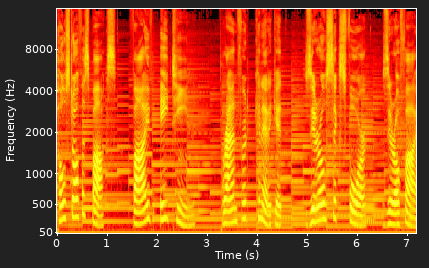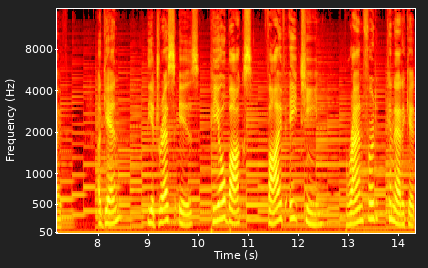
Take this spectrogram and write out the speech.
Post Office Box 518, Branford, Connecticut 06405. Again, the address is P.O. Box 518, Branford, Connecticut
